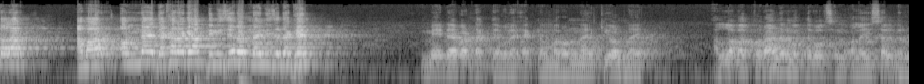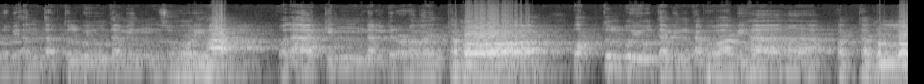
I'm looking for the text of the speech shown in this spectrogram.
তলার, আমার অন্যায় দেখার আগে আপনি নিজের অন্যায় নিজে দেখেন। মেয়েটা আবার ডাক দিয়া বলে, এক নম্বর অন্যায়, কি অন্যায়? আল্লাহ বা কোরআনের মধ্যে বলছেন আলাইসাল বিররবি আন্তাতুল বুয়ুতা মিন যুহুরিহা ওয়ালাকিন্নাল বিররা মান ইত্তাকা ওয়াক্তুল বুয়ুতা মিন আবওয়াবিহা ওয়াত্তাকুল্লাহ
